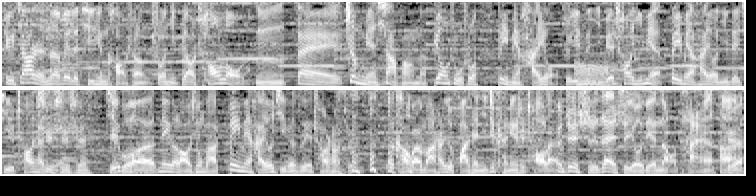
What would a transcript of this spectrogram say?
这个家人呢，为了提醒考生说你不要抄漏了。嗯，在正面下方呢，标注说背面还有，就意思你别抄一面，背面还有，你得继续抄下去。是是是，结果那个老兄把背面还有几个字也抄上去了，这考官马上就发现你这肯定是抄来的。这实在是有点脑残哈。是，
